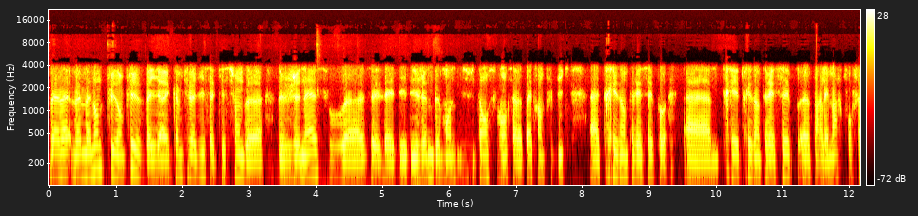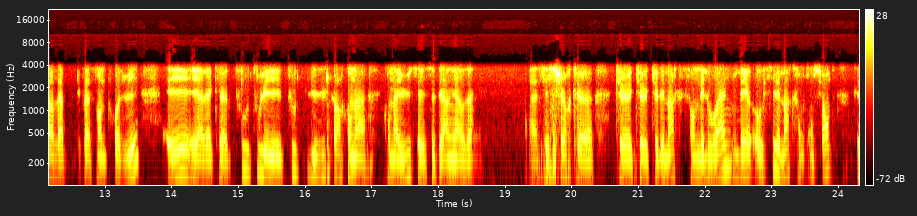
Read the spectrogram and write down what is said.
Ma- ma- maintenant, de plus en plus, ben, il y a, comme tu l'as dit, cette question de, de jeunesse où euh, des, des- jeunes de moins de 18 ans, souvent, ça va pas être un public euh, très intéressé pour, euh, très très intéressé euh, par les marques pour faire de la, du placement de produits. Et, et avec euh, tous tous les toutes les histoires qu'on a qu'on a eues ces, ces dernières années, euh, c'est sûr que, que que que les marques s'en éloignent, mais aussi les marques sont conscientes que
